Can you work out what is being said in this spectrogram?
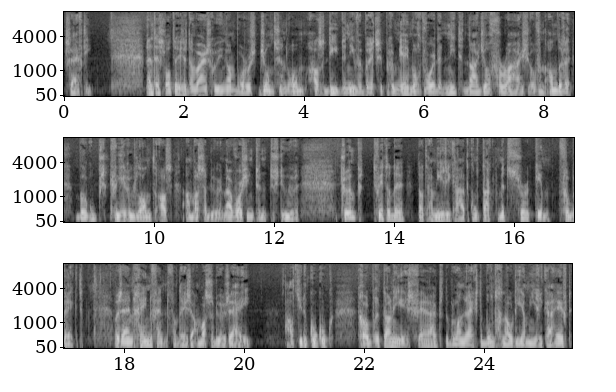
schrijft hij. En tenslotte is het een waarschuwing aan Boris Johnson om, als die de nieuwe Britse premier mocht worden, niet Nigel Farage of een andere beroepsquerulant als ambassadeur naar Washington te sturen. Trump twitterde dat Amerika het contact met Sir Kim verbreekt. We zijn geen fan van deze ambassadeur, zei hij. Haalt je de koekoek. Groot-Brittannië is veruit de belangrijkste bondgenoot die Amerika heeft.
